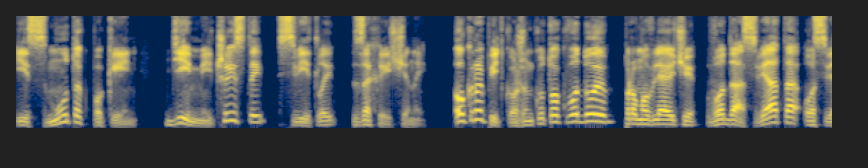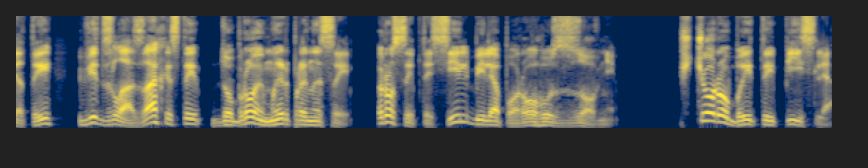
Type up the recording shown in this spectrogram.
і смуток покинь. Дім мій чистий, світлий, захищений. Окропіть кожен куток водою, промовляючи вода свята, освяти, від зла захисти, добро й мир принеси. Розсипте сіль біля порогу ззовні. Що робити після?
